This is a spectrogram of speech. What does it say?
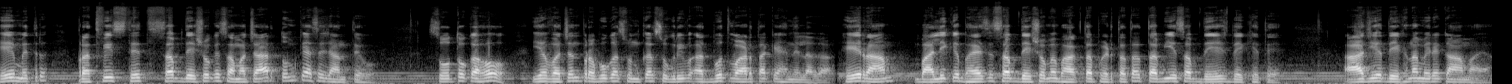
हे मित्र, पृथ्वी स्थित सब देशों के समाचार तुम कैसे जानते हो? सो तो कहो, यह वचन प्रभु का सुनकर सुग्रीव अद्भुत वार्ता कहने लगा। हे राम, बाली के भय से सब देशों में भागता फिरता था, तब ये सब देश देखे थे। आज यह देखना मेरे काम आया।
